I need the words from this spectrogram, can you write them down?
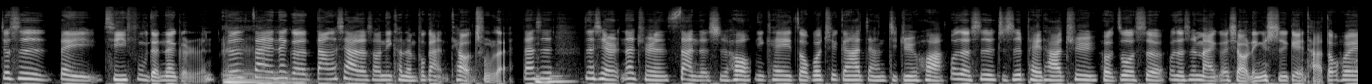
就是被欺负的那个人，就是在那个当下的时候，你可能不敢跳出来，但是那些人。那群人散的时候，你可以走过去跟他讲几句话，或者是只是陪他去合作社，或者是买个小零食给他，都会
